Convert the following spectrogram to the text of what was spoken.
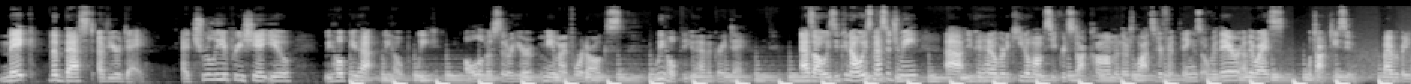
Make the best of your day. I truly appreciate you. We hope you have, we hope, we, all of us that are here, me and my four dogs, we hope that you have a great day. As always, you can always message me. Uh, you can head over to ketomomsecrets.com and there's lots of different things over there. Otherwise, we'll talk to you soon. Bye, everybody.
